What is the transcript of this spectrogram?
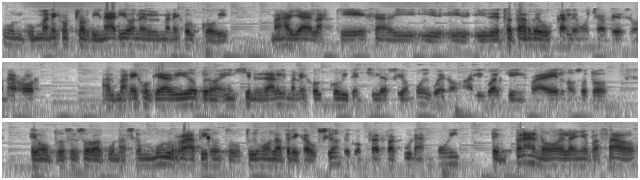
un manejo extraordinario en el manejo del COVID más allá de las quejas y, de tratar de buscarle muchas veces un error al manejo que ha habido, pero en general el manejo del COVID en Chile ha sido muy bueno, al igual que en Israel, nosotros tenemos un proceso de vacunación muy rápido, tuvimos la precaución de comprar vacunas muy temprano el año pasado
